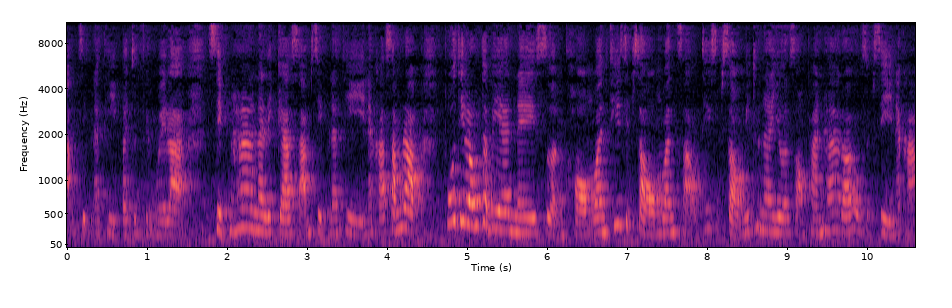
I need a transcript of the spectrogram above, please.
า30 นาทีไปจนถึงเวลา 15นาฬิกา30 นาทีนะคะสำหรับผู้ที่ลงทะเบียนในส่วนของวันที่ 12 วันเสาร์ที่ 12 มิถุนายน 2564 นะคะ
